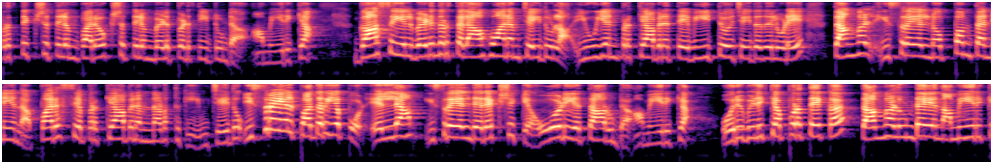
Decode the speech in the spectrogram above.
പ്രത്യക്ഷത്തിലും പരോക്ഷത്തിലും വെളിപ്പെടുത്തിയിട്ടുണ്ട് അമേരിക്ക. ഗാസയിൽ വെടിനിർത്തൽ ആഹ്വാനം ചെയ്തുള്ള യു എൻ പ്രഖ്യാപനത്തെ വീറ്റോ ചെയ്തതിലൂടെ തങ്ങൾ ഇസ്രയേലിനൊപ്പം തന്നെയെന്ന് പരസ്യ പ്രഖ്യാപനം നടത്തുകയും ചെയ്തു. ഇസ്രയേൽ പതറിയപ്പോൾ എല്ലാം ഇസ്രയേലിന്റെ രക്ഷയ്ക്ക് ഓടിയെത്താറുണ്ട് അമേരിക്ക. ഒരു വിളിക്കപ്പുറത്തേക്ക് തങ്ങളുണ്ട് എന്ന് അമേരിക്ക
